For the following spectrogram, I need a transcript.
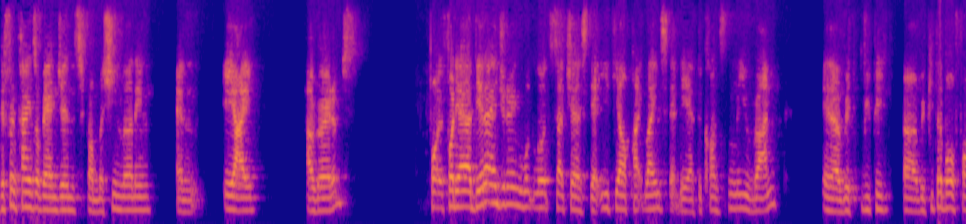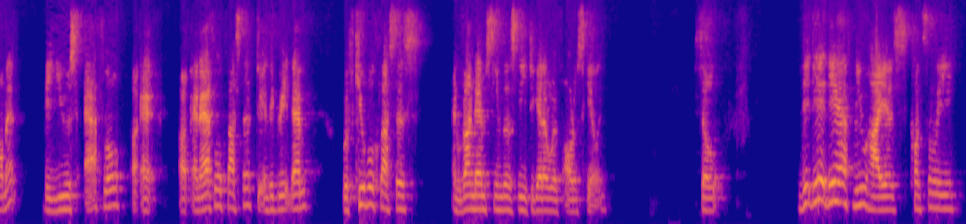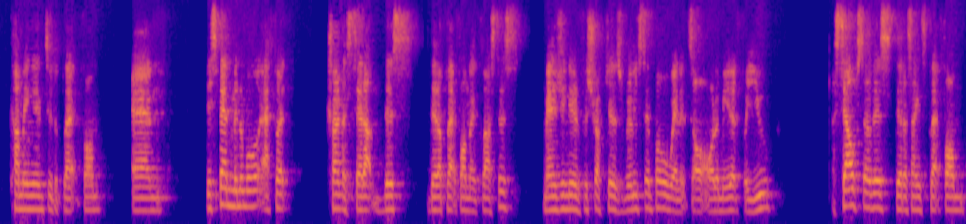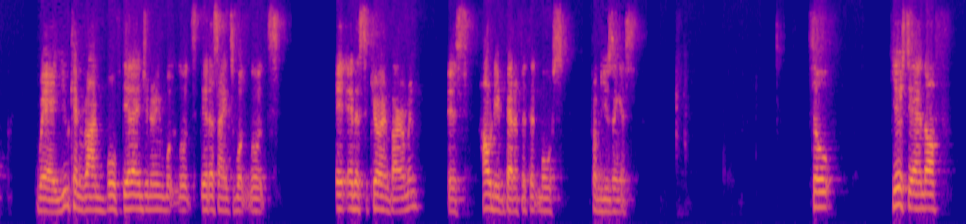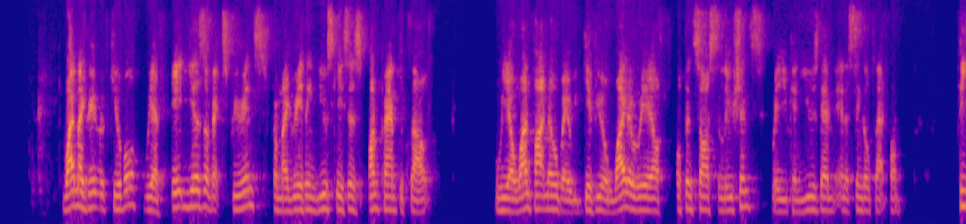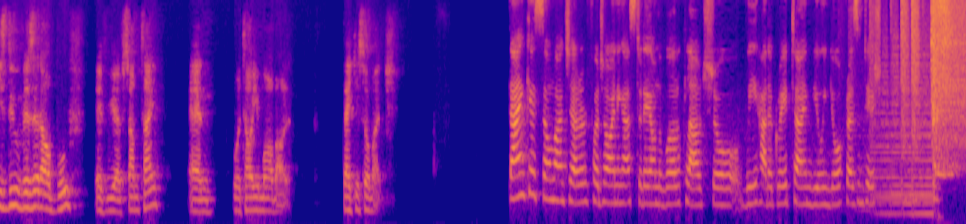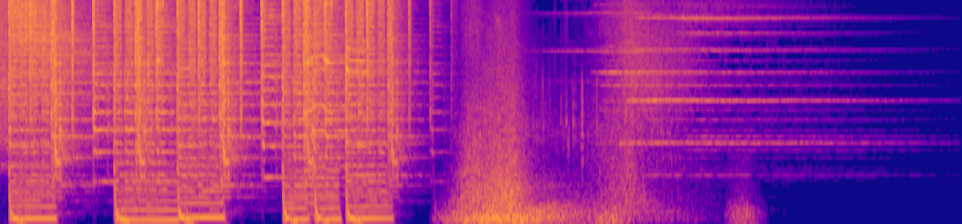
different kinds of engines from machine learning and AI algorithms. For, for their data engineering workloads, such as their ETL pipelines that they have to constantly run in a re- repeat, uh, repeatable format, they use Airflow, uh, uh, an Airflow cluster to integrate them with Qubole clusters and run them seamlessly together with autoscaling. So they, they, they have new hires constantly coming into the platform and they spend minimal effort trying to set up this data platform and clusters. Managing the infrastructure is really simple when it's all automated for you. A self-service data science platform where you can run both data engineering workloads, data science workloads in, a secure environment is how they benefited most from using us. So here's the end off. Why migrate with Qubole? We have eight years of experience from migrating use cases on-prem to cloud. We are one partner where we give you a wide array of open source solutions where you can use them in a single platform. Please do visit our booth if you have some time, and we'll tell you more about it. Thank you so much. Thank you so much, Jerrold, for joining us today on the World Cloud Show. We had a great time viewing your presentation.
